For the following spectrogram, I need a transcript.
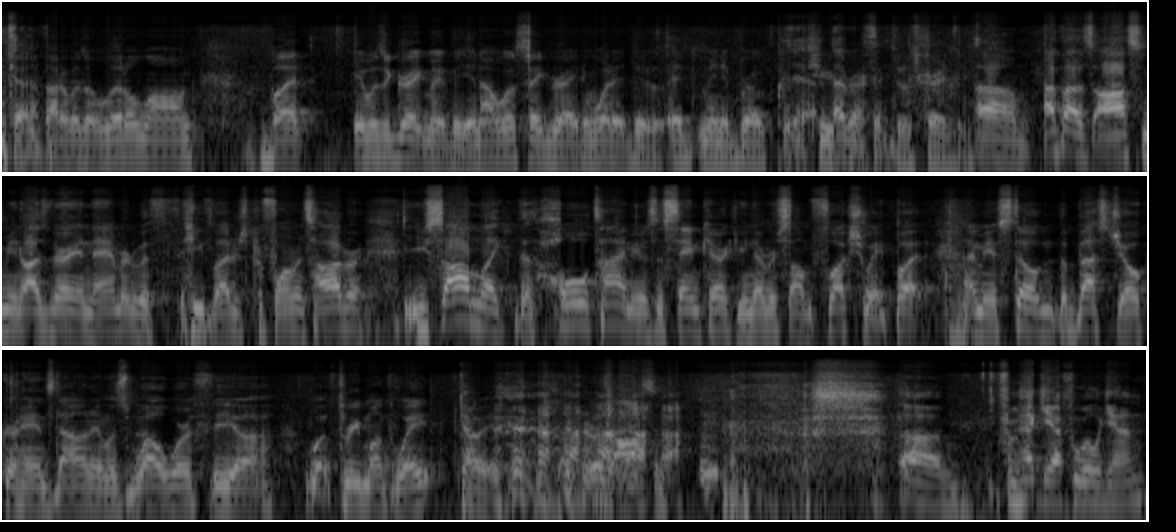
Okay. I thought it was a little long, but it was a great movie, and I will say great. And what it do? It, I mean, it broke yeah, huge everything. records. It was crazy. Um, I thought it was awesome. You know, I was very enamored with Heath Ledger's performance. However, you saw him like the whole time. He was the same character. You never saw him fluctuate. But I mean, it's still the best Joker, hands down, and was well worth the uh, what three month wait. Oh yeah, it was awesome. Um, from Hecky Fool again,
